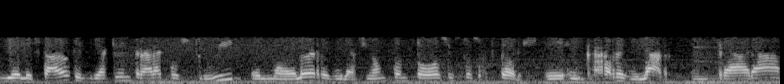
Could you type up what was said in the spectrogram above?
y el Estado tendría que entrar a construir el modelo de regulación con todos estos actores, eh, entrar a regular, entrar a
